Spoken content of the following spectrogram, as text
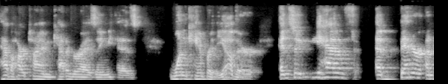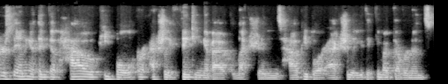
have a hard time categorizing as one camp or the other. And so you have a better understanding, I think, of how people are actually thinking about elections, how people are actually thinking about governance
